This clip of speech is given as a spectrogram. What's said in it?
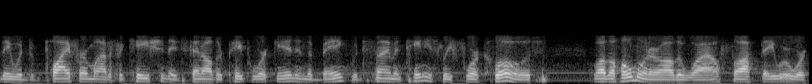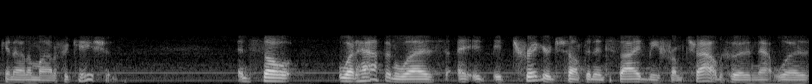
They would apply for a modification. They'd send all their paperwork in, and the bank would simultaneously foreclose, while the homeowner all the while thought they were working on a modification. And so what happened was it, it triggered something inside me from childhood, and that was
